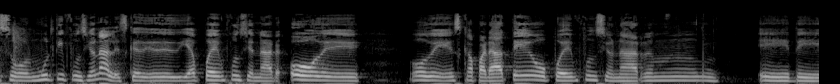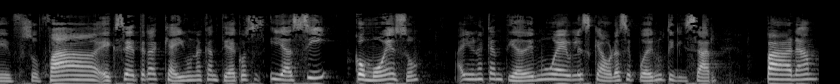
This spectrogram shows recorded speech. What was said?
son multifuncionales, que de, de día pueden funcionar o de, o de escaparate o pueden funcionar mm, eh, de sofá, etcétera, que hay una cantidad de cosas. Y así como eso, hay una cantidad de muebles que ahora se pueden utilizar para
